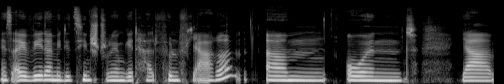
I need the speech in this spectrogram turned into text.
Das Ayurveda-Medizinstudium geht halt fünf Jahre ähm, und ja,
